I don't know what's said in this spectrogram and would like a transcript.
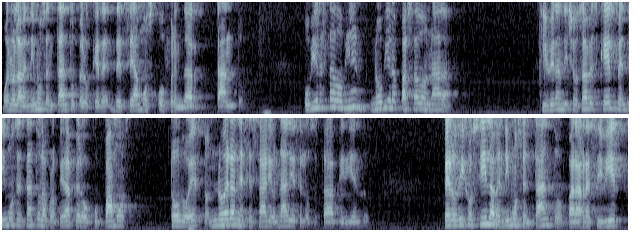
bueno, la vendimos en tanto, pero que deseamos ofrendar tanto. Hubiera estado bien, no hubiera pasado nada. Si hubieran dicho, ¿sabes qué? Vendimos en tanto la propiedad, pero ocupamos todo esto. No era necesario, nadie se los estaba pidiendo. Pero dijo, sí, la vendimos en tanto para recibir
